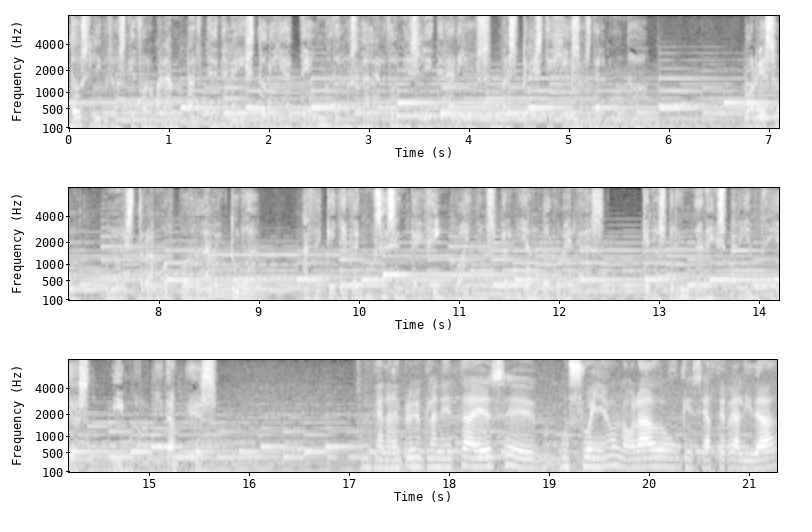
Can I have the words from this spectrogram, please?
Dos libros que formarán parte de la historia de uno de los galardones literarios más prestigiosos del mundo. Por eso, nuestro amor por la lectura hace que llevemos 65 años premiando novelas que nos brindan experiencias inolvidables. Ganar el Premio Planeta es eh, un sueño logrado que se hace realidad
